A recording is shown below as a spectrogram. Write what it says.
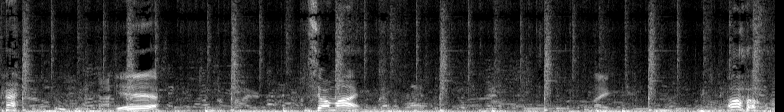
yeah. So am I. Like, Oh.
